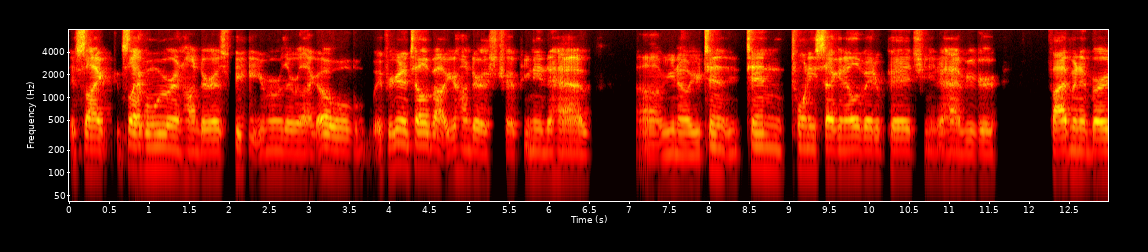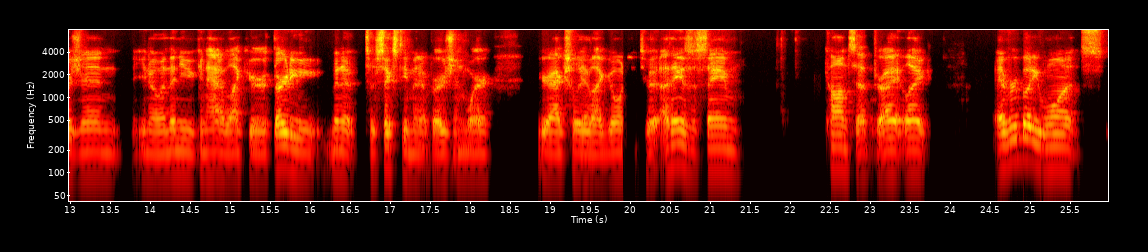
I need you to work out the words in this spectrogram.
it's like it's like when we were in Honduras, Pete, you remember they were like, oh, well, if you're gonna tell about your Honduras trip, you need to have um, you know, your 10, 10, 20 second elevator pitch. You need to have your five minute version, you know, and then you can have like your 30 minute to 60 minute version where you're actually Yep. like going into it. I think it's the same concept, right? Like everybody wants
